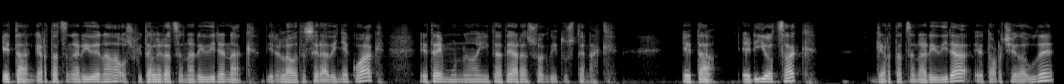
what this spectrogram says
Eta gertatzen ari dena da, ospitaleratzen ari direnak, direla batez ere adinekoak, eta immunitate arazoak dituztenak. Eta eriotzak gertatzen ari dira, eta hortxe daude,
